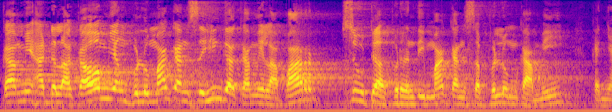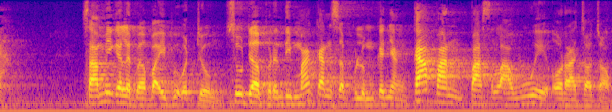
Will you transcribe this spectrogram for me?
Kami adalah kaum yang belum makan sehingga kami lapar, sudah berhenti makan sebelum kami kenyang. Sami kali Bapak Ibu wedung, sudah berhenti makan sebelum kenyang. Kapan? Pas lawe ora cocok.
